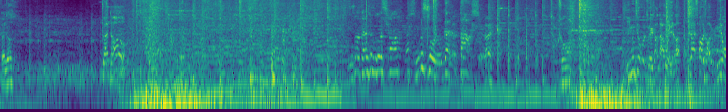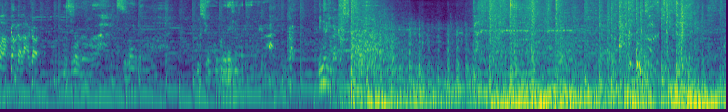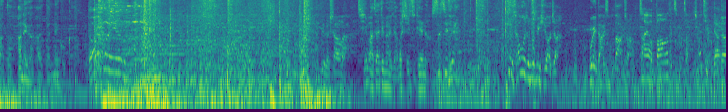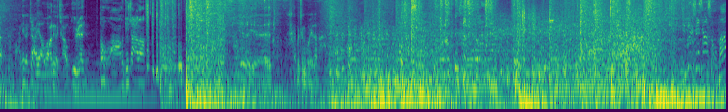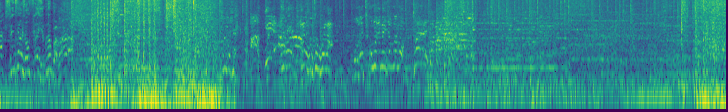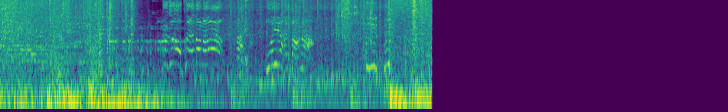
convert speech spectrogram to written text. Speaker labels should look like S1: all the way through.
S1: 转头。
S2: 转头你说咱这么多枪，咱什么时候能干点大事？
S1: 哎，少说话！你们就会嘴上打鬼子，瞎吵吵有什么用啊？干不了大事。
S2: 我就跟我自问的，我学会各地性的特那个，
S1: 干，明天就干。干！
S3: また羽が生えた猫か。
S1: 告诉你，这个伤啊，起码在这边养个十几天呢。
S3: 十几天？
S1: 这个枪为什么必须要炸？
S3: 为打一场大仗。
S2: 炸药包怎么炸？
S1: 很简单的，把那个炸药往那个墙一扔，咣就炸了。
S3: 这也太不正规了吧？
S2: 枪手
S3: 子弹也不能拐弯啊！
S1: 推过去啊！耶！太不正规了，我们从来没正规过。退！
S2: 二哥，快来帮忙啊！
S1: 哎呀，我也很忙啊嗯。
